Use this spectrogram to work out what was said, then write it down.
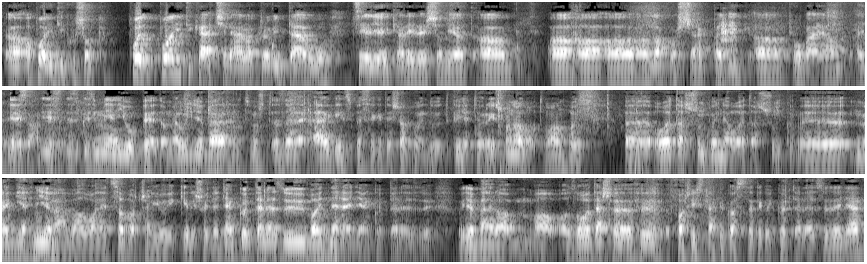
a politikusok. Politikát csinálnak rövid távú céljaik elérése miatt, a, a, a, a, a lakosság pedig a, próbálja egy ez, ez, ez, ez, milyen jó példa, mert ugyebár itt most az egész beszélgetés abban indult, hogy a törés van, ott van, hogy ö, oltassunk, vagy ne oltassunk. Ö, meg nyilvánvalóan egy szabadságjogi kérdés, hogy legyen kötelező, vagy ne legyen kötelező. Ugyebár a, a, az oltás fasiszták ők azt szeretik, hogy kötelező legyen.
